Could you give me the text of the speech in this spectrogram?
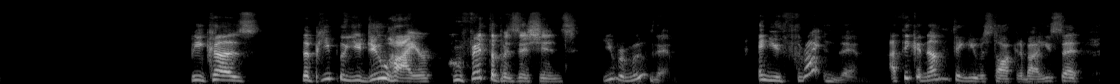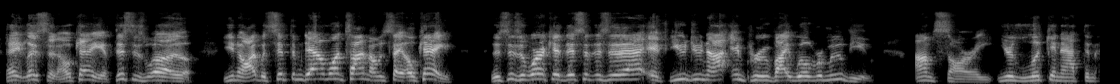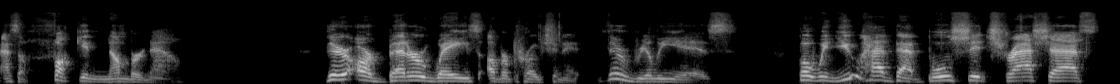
Because the people you do hire who fit the positions, you remove them and you threaten them. I think another thing he was talking about, he said, Hey, listen, okay, if this is, well, uh, you know, I would sit them down one time. I would say, Okay, this isn't working. This is this is that. If you do not improve, I will remove you. I'm sorry. You're looking at them as a fucking number now there are better ways of approaching it. There really is. But when you have that bullshit, trash ass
